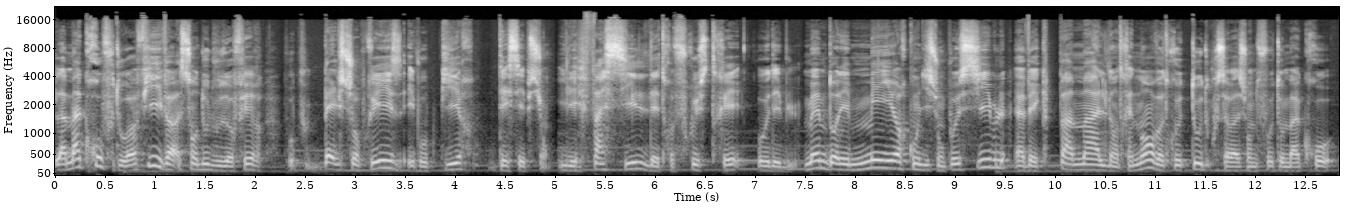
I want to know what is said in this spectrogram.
La macrophotographie va sans doute vous offrir vos plus belles surprises et vos pires déceptions. Il est facile d'être frustré au début. Même dans les meilleures conditions possibles, avec pas mal d'entraînement, votre taux de conservation de photos macro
